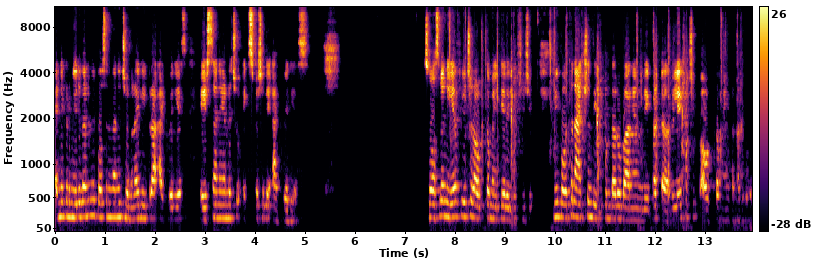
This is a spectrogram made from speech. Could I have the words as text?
అండ్ ఇక్కడ మీరు కానీ మీ పర్సన్ కానీ జమునై లీబ్రా అక్వేరియస్ ఎయిర్స్ అని అనొచ్చు ఎక్స్పెషలీ అక్వేరియస్ సో అసలు నియర్ ఫ్యూచర్ అవుట్కమ్ ఏంటి రిలేషన్షిప్ మీ పర్సన్ యాక్షన్ తీసుకుంటారు బాగానే ఉంది బట్ రిలేషన్షిప్ అవుట్కమ్ ఏంటన్నది కూడా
